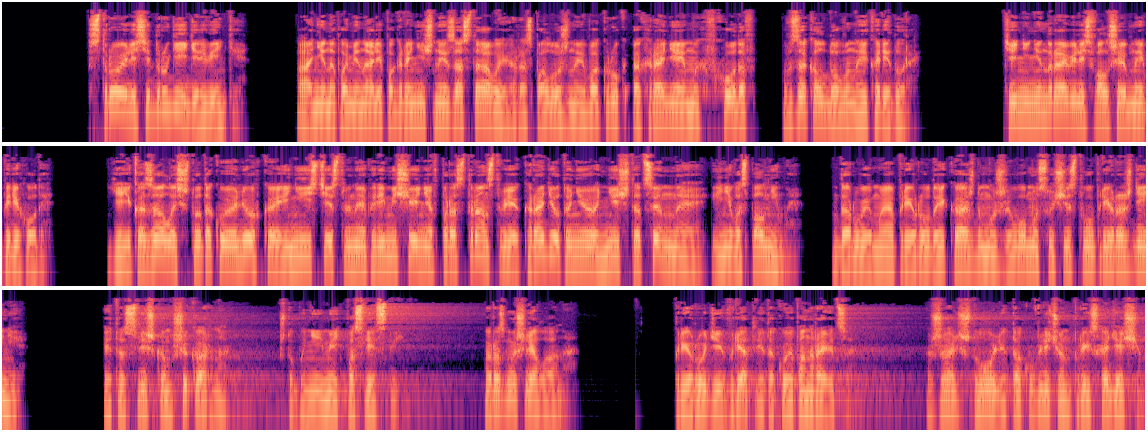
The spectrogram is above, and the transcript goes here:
Строились и другие деревеньки, они напоминали пограничные заставы, расположенные вокруг охраняемых входов в заколдованные коридоры. Тине не нравились волшебные переходы. Ей казалось, что такое легкое и неестественное перемещение в пространстве крадет у нее нечто ценное и невосполнимое, даруемое природой каждому живому существу при рождении. «Это слишком шикарно, чтобы не иметь последствий», — размышляла она. «Природе вряд ли такое понравится». Жаль, что Оли так увлечен происходящим.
